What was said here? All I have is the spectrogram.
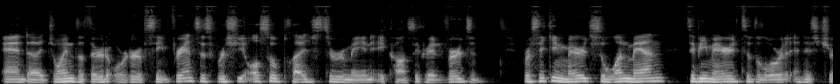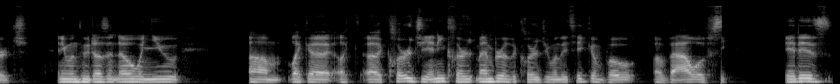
and uh, joined the Third Order of Saint Francis, where she also pledged to remain a consecrated virgin, forsaking marriage to one man to be married to the Lord and His Church. Anyone who doesn't know, when you um, like a like a clergy, any cler- member of the clergy, when they take a vote, a vow of it is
